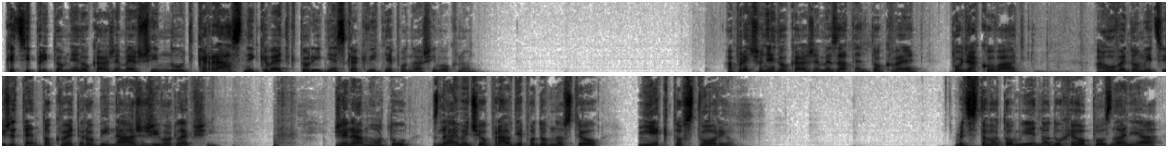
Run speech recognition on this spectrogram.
keď si pritom nedokážeme všimnúť krásny kvet, ktorý dneska kvitne pod našim oknom? A prečo nedokážeme za tento kvet poďakovať a uvedomiť si, že tento kvet robí náš život lepší? Že nám ho tu s najväčšou pravdepodobnosťou niekto stvoril. Veď z tohoto jednoduchého poznania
